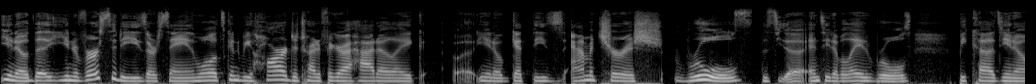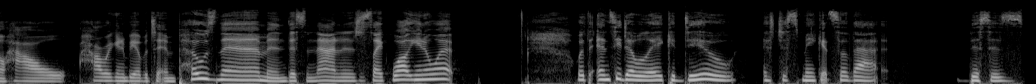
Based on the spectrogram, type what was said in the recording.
you know the universities are saying well it's going to be hard to try to figure out how to like uh, you know get these amateurish rules this uh, NCAA rules because you know how how are we going to be able to impose them and this and that? And it's just like well you know what? What the NCAA could do is just make it so that this is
